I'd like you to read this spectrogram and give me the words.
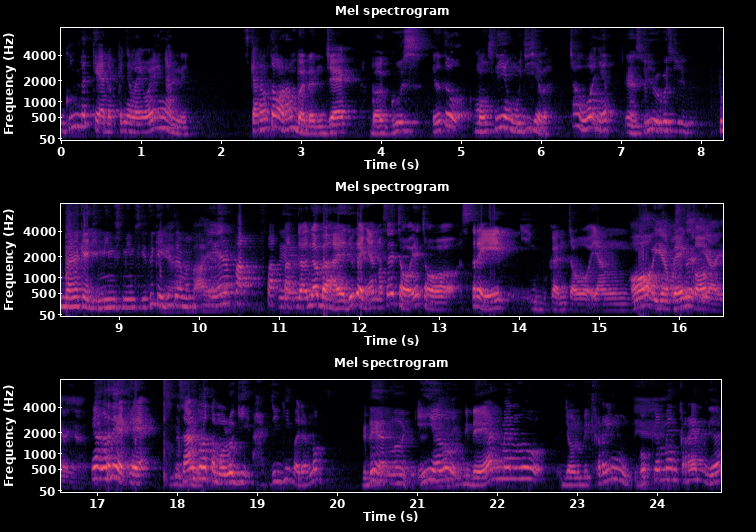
gue ngeliat kayak ada penyelewengan nih. Sekarang tuh orang badan jack bagus itu tuh mostly yang muji siapa? Cowoknya. Ya setuju gue setuju. Itu banyak kayak di memes-memes gitu kayak gitu Iya, emang. bahaya Iya, fak, fakta. Iya. Nggak, nggak bahaya juga ya. Maksudnya cowoknya cowok straight, bukan cowok yang Oh iya maksudnya Bengkok. iya iya iya. nggak ngerti ya kayak misalnya gue ketemu lu Gi, anjing Gi badan lu Gedean lo gitu. iya lu gedean men lu jauh lebih kering Iya. gokil men keren gitu ya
